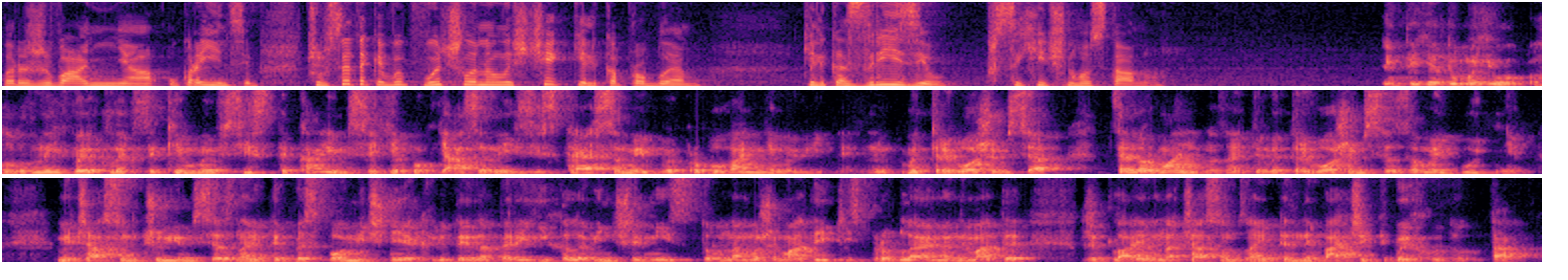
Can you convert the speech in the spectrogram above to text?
переживання українців. Чи все-таки ви б вичленили ще кілька проблем, кілька зрізів психічного стану? Я думаю, головний виклик, з яким ми всі стикаємося, є пов'язаний зі стресами і випробуваннями війни. Ми тривожимося. Це нормально. Знаєте, ми тривожимося за майбутнє. Ми часом чуємося, знаєте, безпомічні, як людина переїхала в інше місто. Вона може мати якісь проблеми, не мати житла, і вона часом, знаєте, не бачить виходу. Так,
